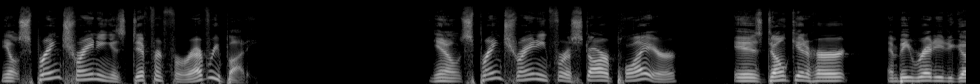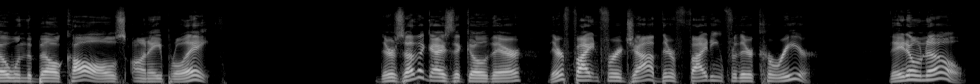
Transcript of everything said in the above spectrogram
you know, spring training is different for everybody. You know, spring training for a star player is don't get hurt and be ready to go when the bell calls on April 8th. There's other guys that go there. They're fighting for a job. They're fighting for their career. They don't know.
